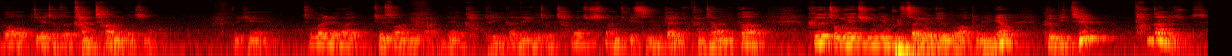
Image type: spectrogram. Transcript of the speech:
이거 엎드려 져서 간청하는 거죠. 이렇게 정말 내가 죄송합니다. 내가 갚으니까 내게 좀 참아주시면 안 되겠습니까? 이렇게 간청하니까 그 종의 주인이 불쌍히 여겨 놓아 보내며 그 빛을 탕감해 주었어요.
